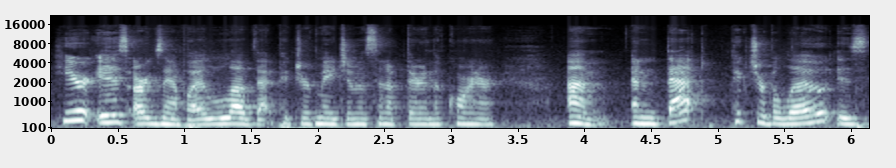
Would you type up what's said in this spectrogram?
Here is our example. I love that picture of Mae Jemison up there in the corner. Um, and that picture below is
